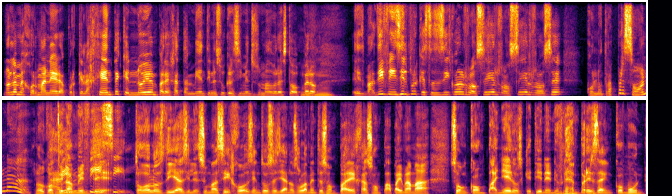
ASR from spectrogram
no la mejor manera, porque la gente que no vive en pareja también tiene su crecimiento, su madurez, todo, pero es más difícil porque estás así con el roce y el roce y el roce con otra persona. No, continuamente. Todos los días y le sumas hijos y entonces ya no solamente son parejas, son papá y mamá, son compañeros que tienen una empresa en común,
